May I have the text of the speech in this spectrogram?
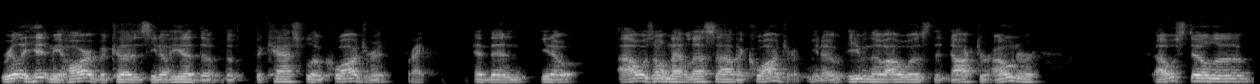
really hit me hard because you know he had the, the the cash flow quadrant, right? And then you know I was on that left side of the quadrant. You know, even though I was the doctor owner, I was still a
